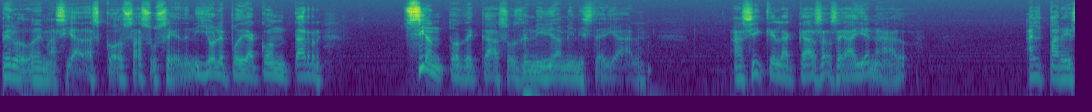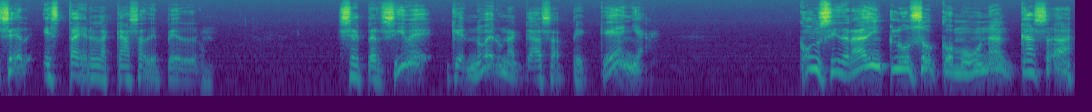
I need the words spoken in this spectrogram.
Pero demasiadas cosas suceden. Y yo le podría contar cientos de casos de mi vida ministerial. Así que la casa se ha llenado. Al parecer, esta era la casa de Pedro. Se percibe que no era una casa pequeña, considerada incluso como una casa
